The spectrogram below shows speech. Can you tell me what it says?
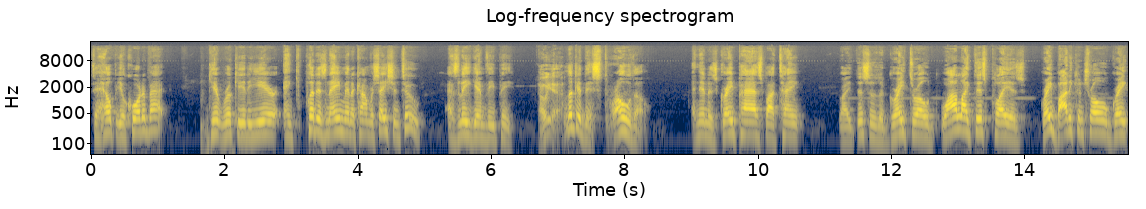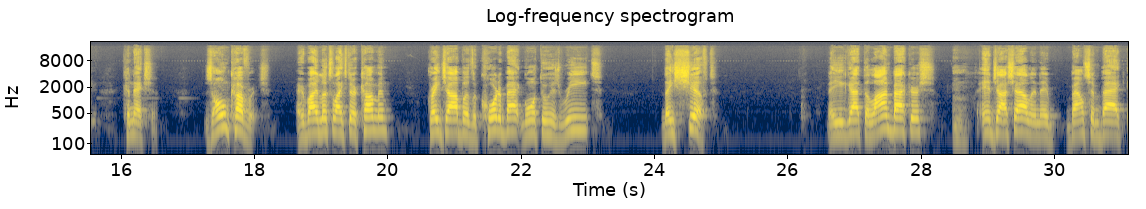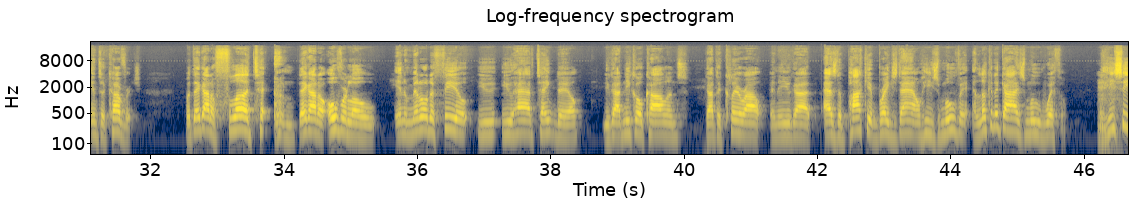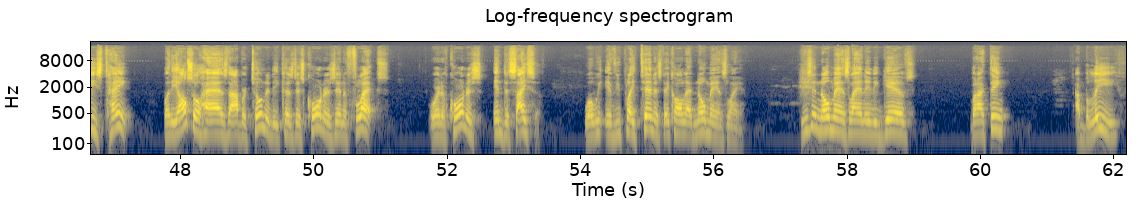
to help your quarterback get Rookie of the Year and put his name in a conversation too as league MVP. Oh yeah. Look at this throw though. And then this great pass by Tank. Right. This is a great throw. Why I like this play is great body control, great connection. Zone coverage. Everybody looks like they're coming. Great job of the quarterback going through his reads. They shift. Now you got the linebackers and Josh Allen, they're bouncing back into coverage. But they got a flood, t- they got an overload in the middle of the field. You you have Tank Dell, you got Nico Collins, got to clear out, and then you got as the pocket breaks down, he's moving, and look at the guys move with him. And he mm-hmm. sees Tank, but he also has the opportunity because this corner's in a flex, or the corner's indecisive. Well, we, if you play tennis, they call that no man's land. He's in no man's land and he gives, but I think, I believe,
